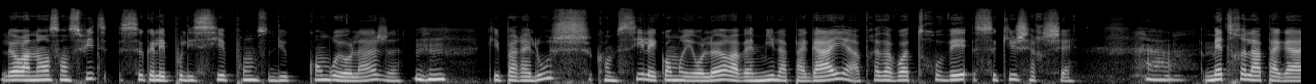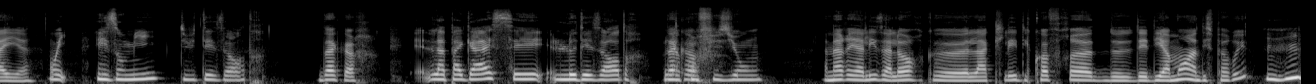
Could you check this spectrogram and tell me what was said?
leur annonce ensuite ce que les policiers pensent du cambriolage, Mhm. qui paraît louche, comme si les cambrioleurs avaient mis la pagaille après avoir trouvé ce qu'ils cherchaient. Ah, Mettre la pagaille. Ils ont mis du désordre. D'accord. La pagaille, c'est le désordre, la confusion. Anna réalise alors que la clé du coffre de- des diamants a disparu Mhm.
